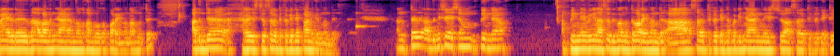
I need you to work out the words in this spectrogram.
മാരീഡ് ചെയ്ത ആളാണ് ഞാൻ എന്നുള്ള സംഭവമൊക്കെ പറയുന്നുണ്ട്. എന്നിട്ട് അതിന്റെ രജിസ്റ്റർ സർട്ടിഫിക്കറ്റ് കാണിക്കുന്നുണ്ട്. എന്നിട്ട് അതിനുശേഷം പിന്നെ പിന്നെ വീണാസുതി വന്നിട്ട് പറയുന്നുണ്ട് ആ സർട്ടിഫിക്കറ്റിനെ പറ്റി ഞാൻ അന്വേഷിച്ചു. ആ സർട്ടിഫിക്കറ്റ്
